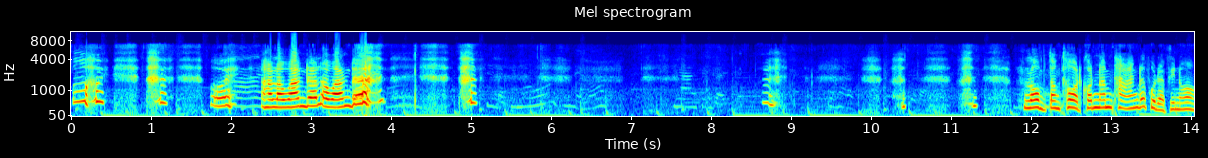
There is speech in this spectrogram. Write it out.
โอ้ยโอ้ยเอาระวังเด้อระวังเด้อล่มต้องโทษคนน้ำทางด้วยผู้ใดพี่น้อง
